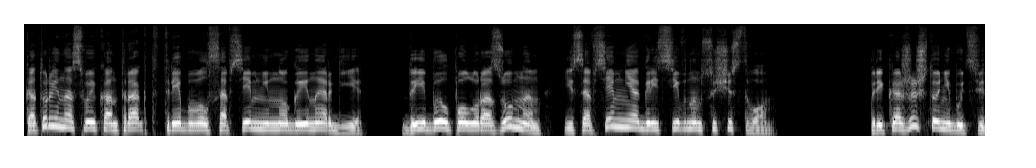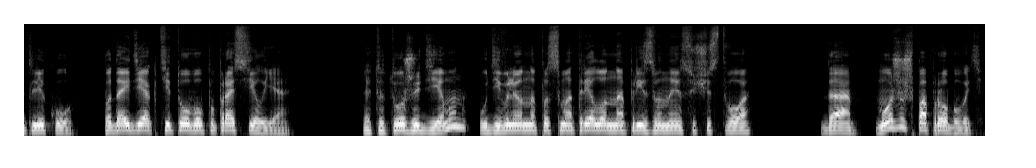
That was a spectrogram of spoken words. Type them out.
который на свой контракт требовал совсем немного энергии, да и был полуразумным и совсем не агрессивным существом. «Прикажи что-нибудь светляку», подойдя к Титову, попросил я. «Это тоже демон?» — удивленно посмотрел он на призванное существо. «Да, можешь попробовать?»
